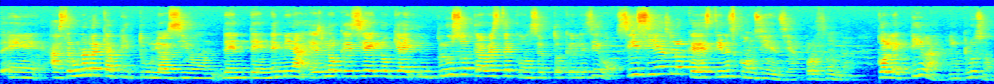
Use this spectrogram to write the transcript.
eh, hacer una recapitulación de entender, mira, es lo que es y hay lo que hay, incluso cabe este concepto que les digo. Sí, sí es lo que es, tienes conciencia profunda, colectiva incluso.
